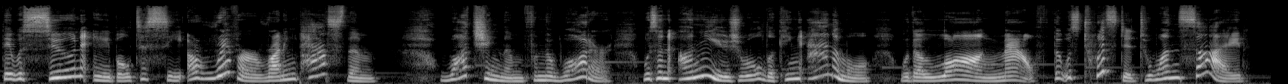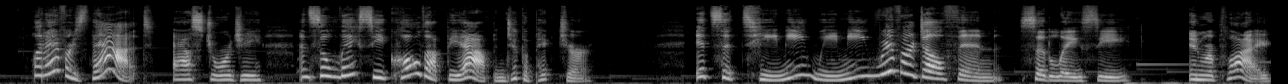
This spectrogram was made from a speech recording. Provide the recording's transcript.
they were soon able to see a river running past them. Watching them from the water was an unusual looking animal with a long mouth that was twisted to one side. Whatever's that? asked Georgie, and so Lacey called up the app and took a picture. It's a teeny weeny river dolphin, said Lacey. In reply,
